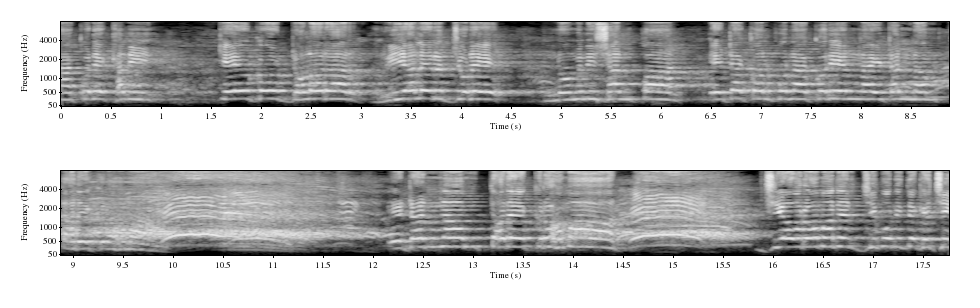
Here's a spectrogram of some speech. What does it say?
না করে খালি কেউ কেউ ডলার আর রিয়ালের জোরে নমিনেশন পান এটা কল্পনা করেন না এটার নাম তারেক রহমান। এটার নাম তারেক রহমান। জিয়াউর রহমানের জীবনী দেখেছি।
